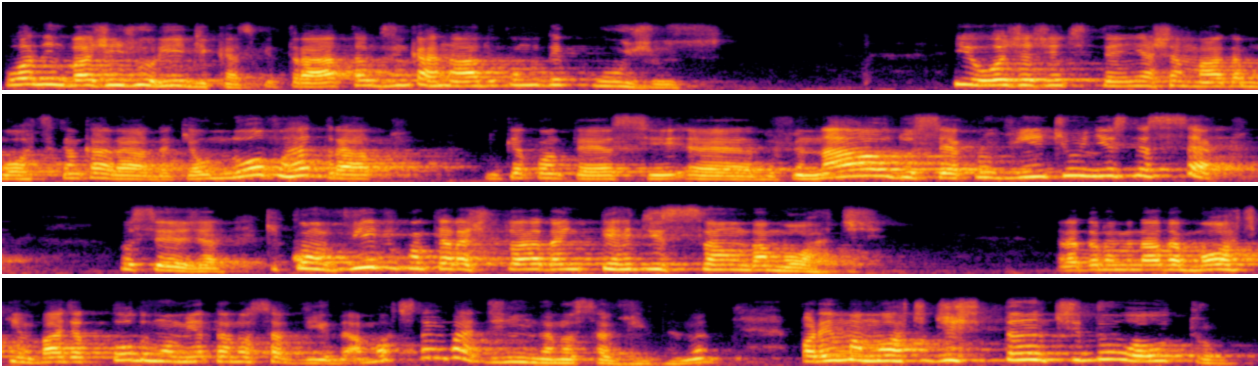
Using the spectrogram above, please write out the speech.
ou a linguagem jurídica, que trata o desencarnado como decujos. E hoje a gente tem a chamada morte escancarada, que é o novo retrato do que acontece é, do final do século XX e o início desse século. Ou seja, que convive com aquela história da interdição da morte. Ela é denominada morte que invade a todo momento a nossa vida. A morte está invadindo a nossa vida, né? porém uma morte distante do outro,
